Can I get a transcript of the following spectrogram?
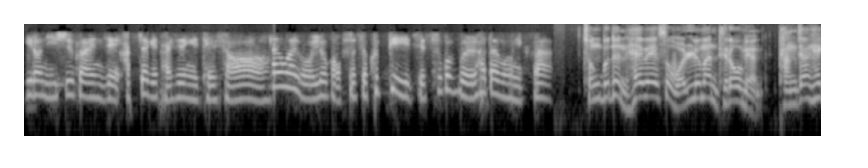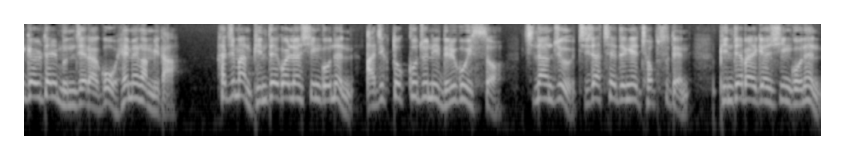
이런 이슈가 이제 갑자기 발생이 돼서 사용할 원료가 없어서 급히 이제 수급을 하다 보니까 정부는 해외에서 원료만 들어오면 당장 해결될 문제라고 해명합니다. 하지만 빈대 관련 신고는 아직도 꾸준히 늘고 있어 지난주 지자체 등에 접수된 빈대 발견 신고는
